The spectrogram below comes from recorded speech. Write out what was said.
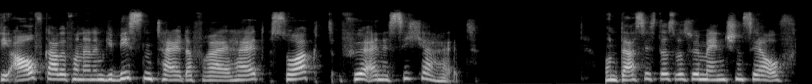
Die Aufgabe von einem gewissen Teil der Freiheit sorgt für eine Sicherheit. Und das ist das, was wir Menschen sehr oft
